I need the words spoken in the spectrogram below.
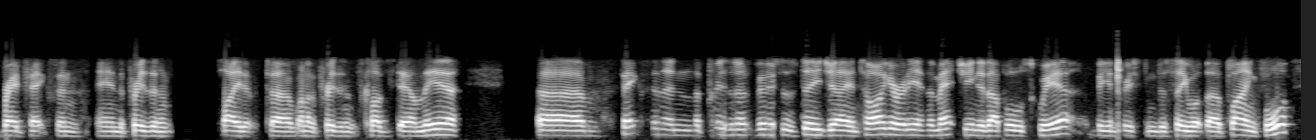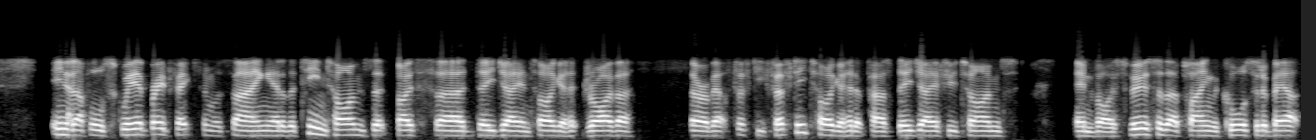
Brad Faxon, and the president played at uh, one of the president's clubs down there. Um, Faxon and the president versus DJ and Tiger, and the match ended up all square. Be interesting to see what they were playing for ended up all square. Brad Faxon was saying out of the 10 times that both uh, DJ and Tiger hit driver, they were about 50 50. Tiger hit it past DJ a few times and vice versa. They're playing the course at about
